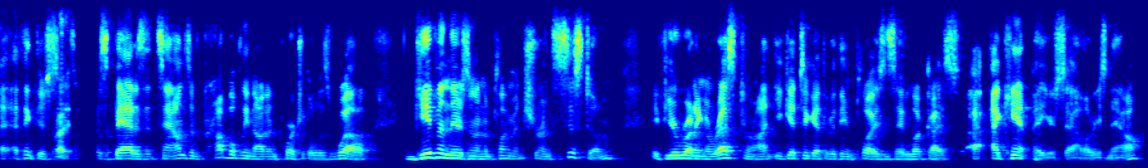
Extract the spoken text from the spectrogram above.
I think there's right. as bad as it sounds, and probably not in Portugal as well. Given there's an unemployment insurance system, if you're running a restaurant, you get together with the employees and say, look, guys, I, I can't pay your salaries now.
